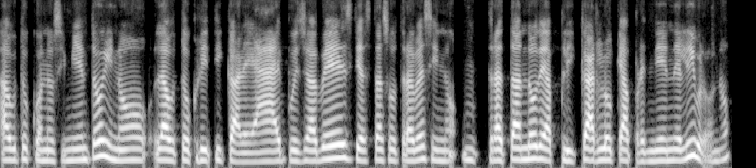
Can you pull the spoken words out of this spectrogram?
autoconocimiento y no la autocrítica de, ay, pues ya ves, ya estás otra vez, sino mm, tratando de aplicar lo que aprendí en el libro, ¿no?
